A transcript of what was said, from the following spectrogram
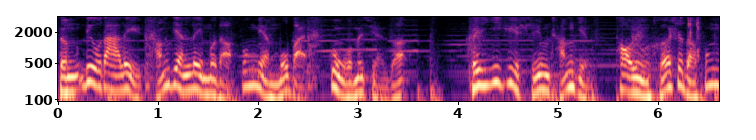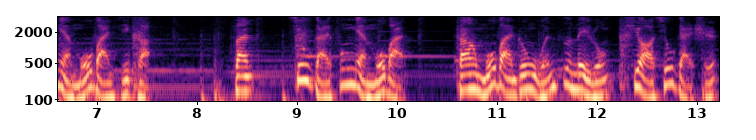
等六大类常见类目的封面模板供我们选择，可以依据使用场景套用合适的封面模板即可。三、修改封面模板，当模板中文字内容需要修改时，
